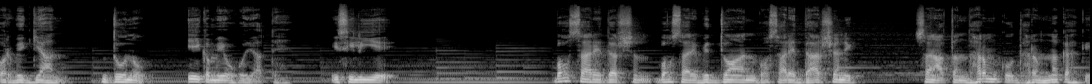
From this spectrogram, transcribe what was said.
और विज्ञान दोनों एकमेव हो जाते हैं। इसीलिए बहुत सारे दर्शन, बहुत सारे विद्वान, बहुत सारे दार्शनिक सनातन धर्म को धर्म न कह के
